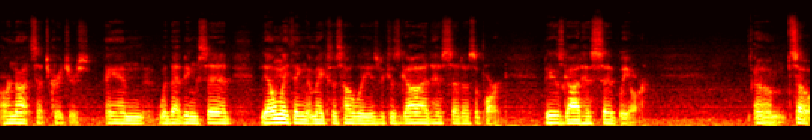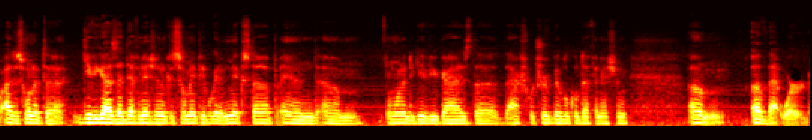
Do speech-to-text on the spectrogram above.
are not such creatures. And with that being said, the only thing that makes us holy is because God has set us apart, because God has said we are. Um, so I just wanted to give you guys that definition because so many people get it mixed up, and um, I wanted to give you guys the, the actual true biblical definition um, of that word.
